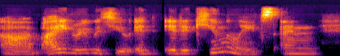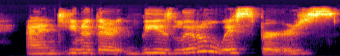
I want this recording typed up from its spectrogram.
um, I agree with you. It, it accumulates, and and you know there these little whispers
